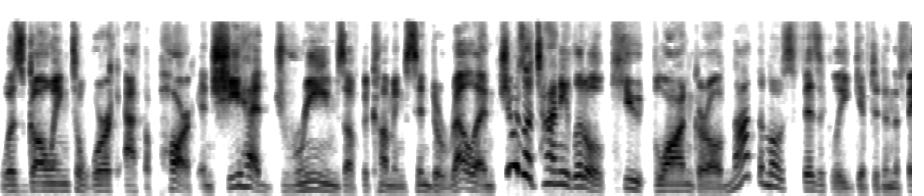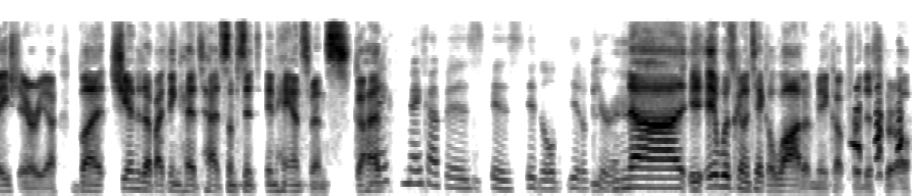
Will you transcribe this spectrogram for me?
was going to work at the park. And she had dreams of becoming Cinderella. And she was a tiny little cute blonde girl, not the most physically gifted in the face area, but she ended up, I think, had had some enhancements. Go ahead. Make, makeup is is it'll it'll cure it. Nah, it, it was going to take a lot of makeup for this girl.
